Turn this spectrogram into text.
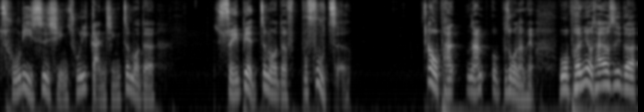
处理事情、处理感情这么的随便，这么的不负责。那我朋男，我不是我男朋友，我朋友他又是一个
